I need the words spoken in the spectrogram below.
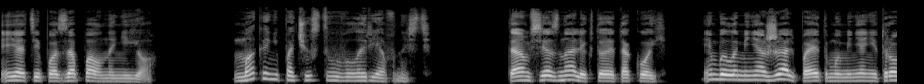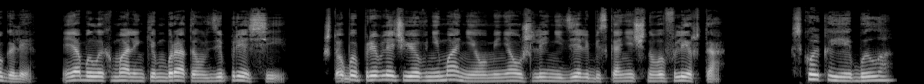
Я типа запал на нее. Мака не почувствовала ревность. Там все знали, кто я такой. Им было меня жаль, поэтому меня не трогали. Я был их маленьким братом в депрессии. Чтобы привлечь ее внимание, у меня ушли недели бесконечного флирта. Сколько ей было?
